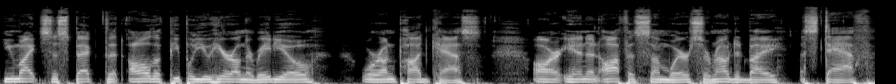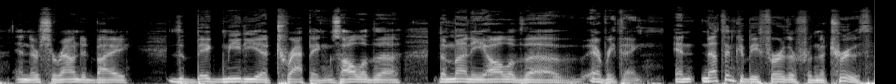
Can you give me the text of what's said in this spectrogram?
you might suspect that all the people you hear on the radio or on podcasts are in an office somewhere surrounded by a staff and they're surrounded by the big media trappings, all of the, the money, all of the everything. And nothing could be further from the truth.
